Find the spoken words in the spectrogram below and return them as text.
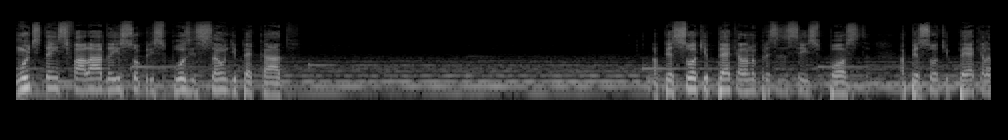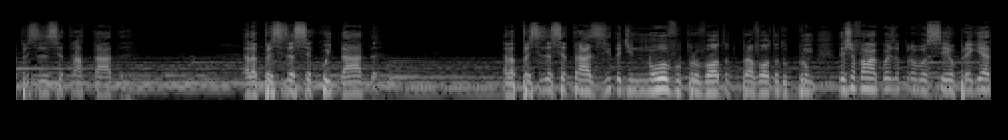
Muitos têm se falado aí sobre exposição de pecado. A pessoa que peca, ela não precisa ser exposta a pessoa que peca, ela precisa ser tratada. Ela precisa ser cuidada. Ela precisa ser trazida de novo para volta, a volta do prumo. Deixa eu falar uma coisa para você. Eu preguei há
